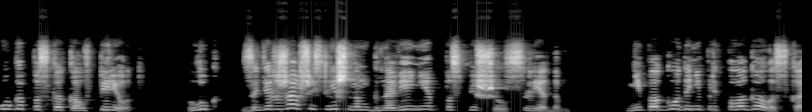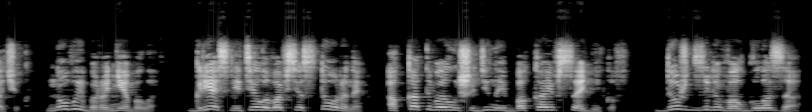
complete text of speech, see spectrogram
Уга, поскакал вперед. Лук, задержавшись лишь на мгновение, поспешил следом. Непогода не предполагала скачек, но выбора не было. Грязь летела во все стороны, окатывая лошадиные бока и всадников. Дождь заливал глаза.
